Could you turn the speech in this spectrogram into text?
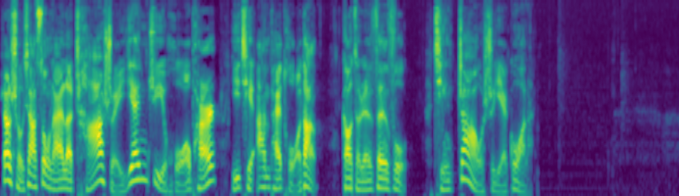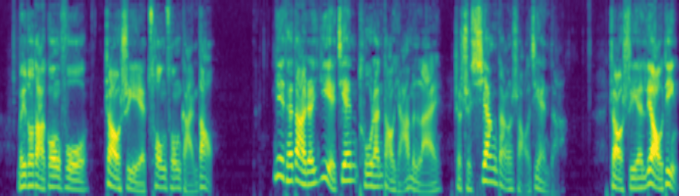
让手下送来了茶水、烟具、火盆，一切安排妥当。高泽仁吩咐。请赵师爷过来。没多大功夫，赵师爷匆匆赶到。聂台大人夜间突然到衙门来，这是相当少见的。赵师爷料定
